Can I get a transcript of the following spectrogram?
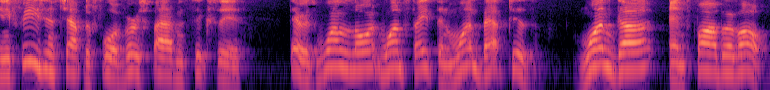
In Ephesians chapter 4, verse 5 and 6 says, There is one Lord, one faith, and one baptism, one God and Father of all,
